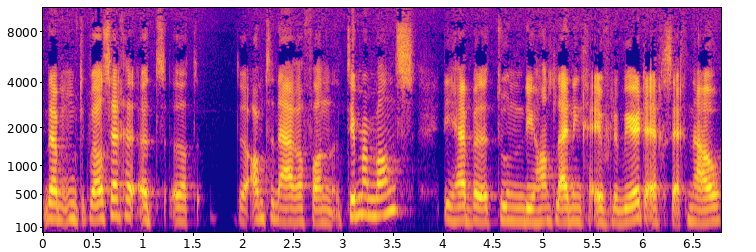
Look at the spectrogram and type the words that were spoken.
daar moet ik wel zeggen, het, dat de ambtenaren van Timmermans, die hebben toen die handleiding geëvalueerd en gezegd, nou,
